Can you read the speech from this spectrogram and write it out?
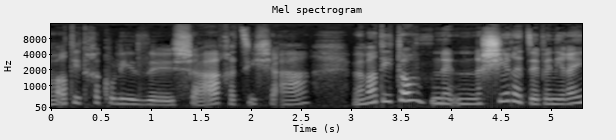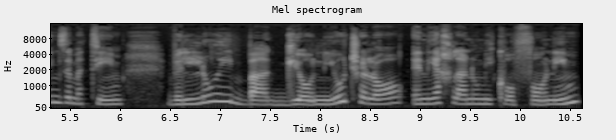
אמרתי, תחכו לי איזה שעה, חצי שעה, ואמרתי, טוב, נ, נשאיר את זה ונראה אם זה מתאים. ולואי, בגאוניות שלו, הניח לנו מיקרופונים,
